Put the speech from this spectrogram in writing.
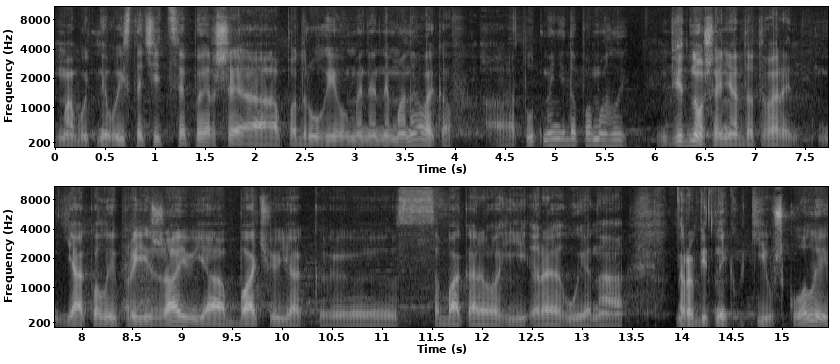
мабуть, не вистачить. Це перше. А по-друге, у мене нема навиків. А тут мені допомогли. Відношення до тварин. Я коли приїжджаю, я бачу, як е, собака реагує на робітників школи.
